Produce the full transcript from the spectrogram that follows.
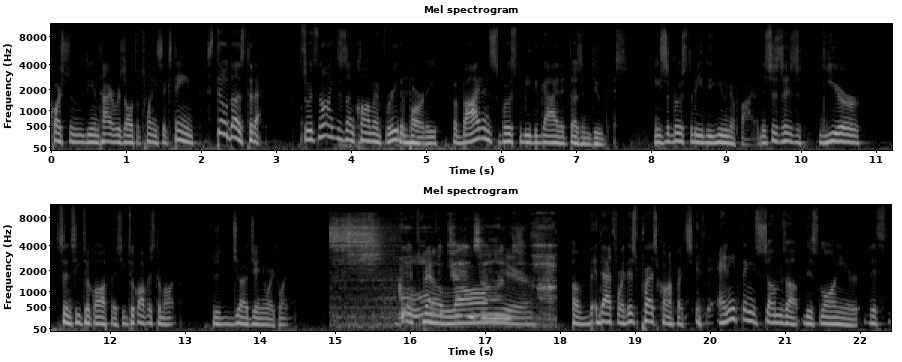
questioned the entire results of 2016, still does today. So it's not like this is uncommon for either party, but Biden's supposed to be the guy that doesn't do this. He's supposed to be the unifier. This is his year since he took office. He took office tomorrow, uh, January 20th. It's been a long year. Of that's why this press conference if anything sums up this long year this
